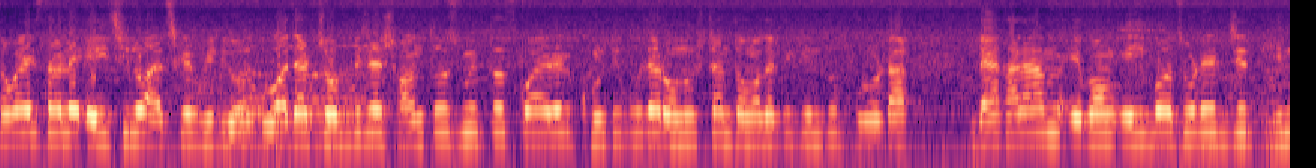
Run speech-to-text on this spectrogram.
সো গাইজ তাহলে এই ছিল আজকের ভিডিও দু হাজার চব্বিশের সন্তোষ মিত্র স্কোয়ারের খুঁটি পূজার অনুষ্ঠান তোমাদেরকে কিন্তু পুরোটা দেখালাম এবং এই বছরের যে থিম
